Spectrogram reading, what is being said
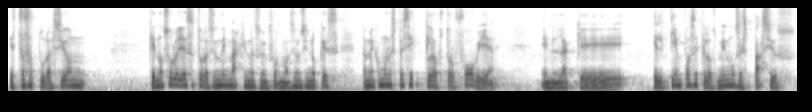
esta saturación que no solo ya es saturación de imágenes o información, sino que es también como una especie de claustrofobia en la que el tiempo hace que los mismos espacios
